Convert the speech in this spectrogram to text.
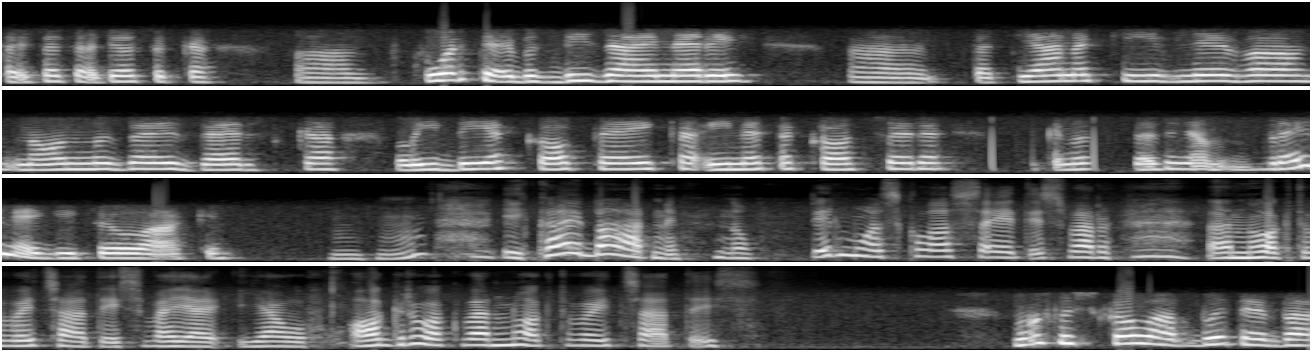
tā es atcētu, jāsaka, uh, kortēbas dizaineri, uh, Tatjana Kīvļeva, Nonna Zēzerska, Lidija Kopejka, Ineta Kocere, ka, nu, tā ziņā brēnīgi cilvēki. Mm -hmm. I kā bērni, nu, pirmos klasētis var uh, nokt vicātīs, vai jau agrok var nokt vicātīs? Mūsu skolā būtībā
